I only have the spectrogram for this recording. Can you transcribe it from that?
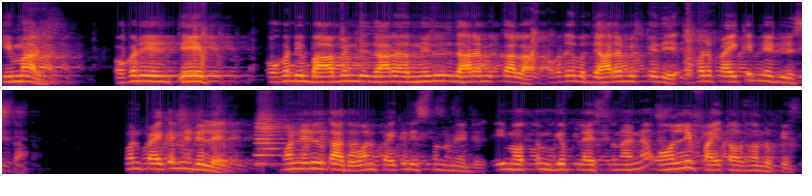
టిమర్ ఒకటి టేప్ ఒకటి బాబిన్ ధార నీళ్ళు దారం ఎక్కాల ఒకటి దారం ఎక్కేది ఒకటి ప్యాకెట్ నీళ్ళు ఇస్తా. వన్ ప్యాకెట్ నీడిలే వన్ నీడిల్ కాదు వన్ ప్యాకెట్ ఇస్తున్నా నీడిల్ ఈ మొత్తం గిఫ్ట్ ఇస్తున్నాను only five thousand rupees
